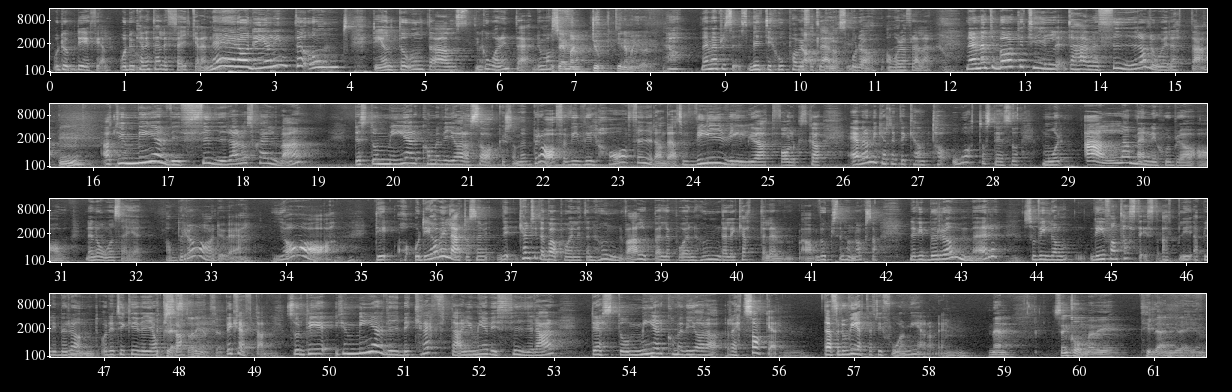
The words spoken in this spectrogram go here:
Och då, det är fel. Och du kan inte heller fejka det. Nej då, det gör inte ont. Det gör inte ont alls. Det går inte. Du Och måste... så är man duktig när man gör det. Ja, nej men precis. Bit ihop har vi Ja, fått lära oss, både av våra föräldrar. Nej men tillbaka till det här med fira då i detta. Mm. Att ju mer vi firar oss själva, desto mer kommer vi göra saker som är bra. För vi vill ha firande. Alltså vi vill ju att folk ska, även om vi kanske inte kan ta åt oss det, så mår alla människor bra av när någon säger Vad bra du är. Ja! Det, och det har vi lärt oss. vi- kan titta bara på en liten hundvalp eller på en hund eller katt eller ja, vuxen hund också. När vi berömmer så vill de... Det är ju fantastiskt att bli, att bli berömd och det tycker ju vi också. Bekräftad egentligen. Bekräftad. Så det, ju mer vi bekräftar, ju mer vi firar, desto mer kommer vi göra rätt saker. Därför då vet vi att vi får mer av det. Men sen kommer vi till den grejen.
